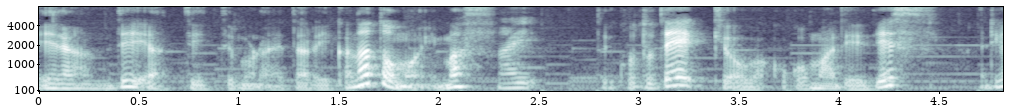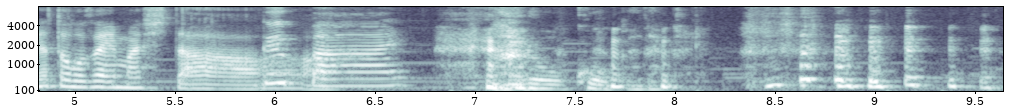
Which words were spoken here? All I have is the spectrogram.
選んでやっていってもらえたらいいかなと思います。はい、ということで今日はここまでです。ありがとうございました。グッバイハロー効果だから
